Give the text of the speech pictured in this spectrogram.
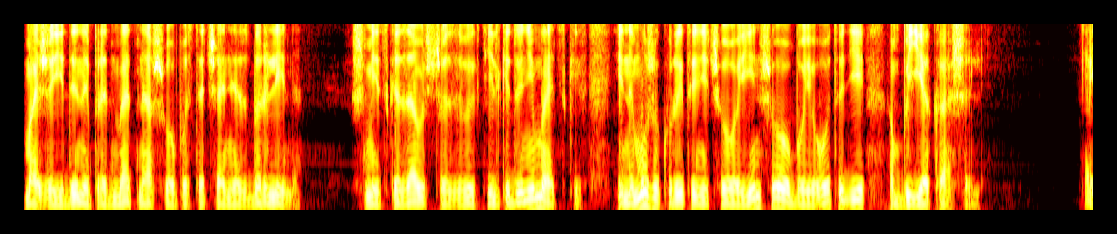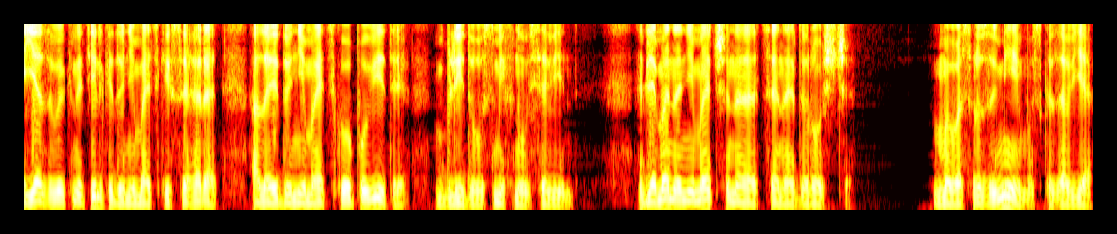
майже єдиний предмет нашого постачання з Берліна. Шмідт сказав, що звик тільки до німецьких і не може курити нічого іншого, бо його тоді б'є кашель. Я звик не тільки до німецьких сигарет, але й до німецького повітря, блідо усміхнувся він. Для мене Німеччина це найдорожче. Ми вас розуміємо, сказав я,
